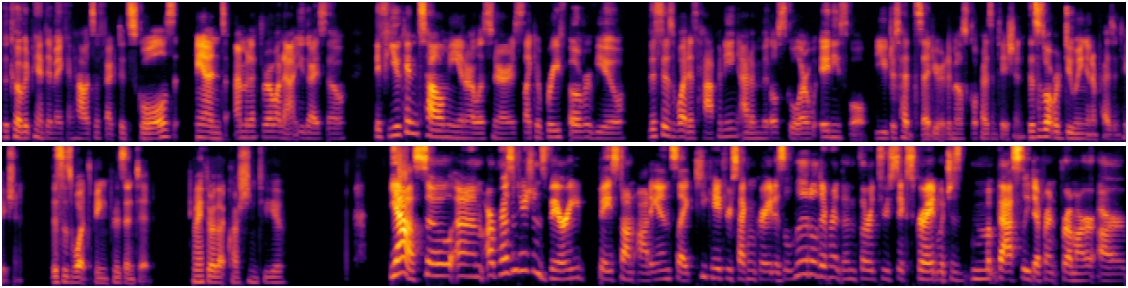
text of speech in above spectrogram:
the COVID pandemic and how it's affected schools. And I'm going to throw one at you guys, though. If you can tell me and our listeners, like a brief overview, this is what is happening at a middle school or any school. You just had said you're at a middle school presentation. This is what we're doing in a presentation. This is what's being presented. Can I throw that question to you? Yeah, so um, our presentations vary based on audience. Like TK through second grade is a little different than third through sixth grade, which is vastly different from our our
